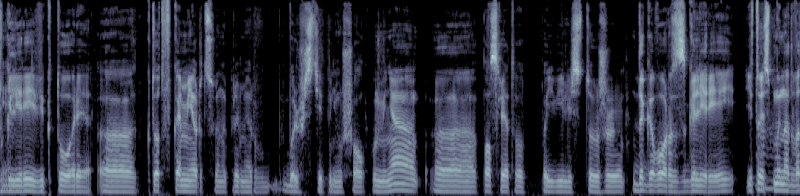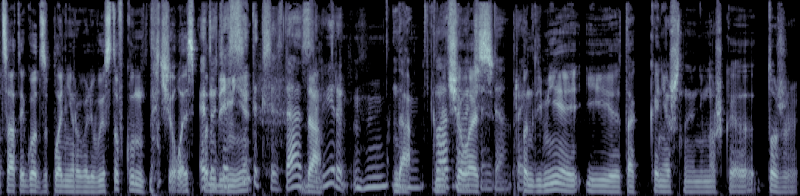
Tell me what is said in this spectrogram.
в галерее Виктория. Э, кто-то в коммерцию, например, в большей степени ушел. У меня э, после этого появились тоже договор с галереей. И то есть Ага. мы на 20 год запланировали выставку, началась Это пандемия. синтаксис, да, с Да. Эльвирой? Мгм, Да. Классный началась очень, да, проект. пандемия, и так, конечно, немножко тоже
